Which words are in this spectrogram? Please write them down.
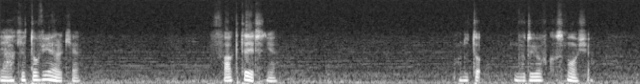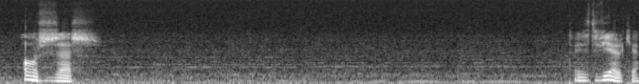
Jakie to wielkie. Faktycznie. Oni to budują w kosmosie. Orzesz. To jest wielkie.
